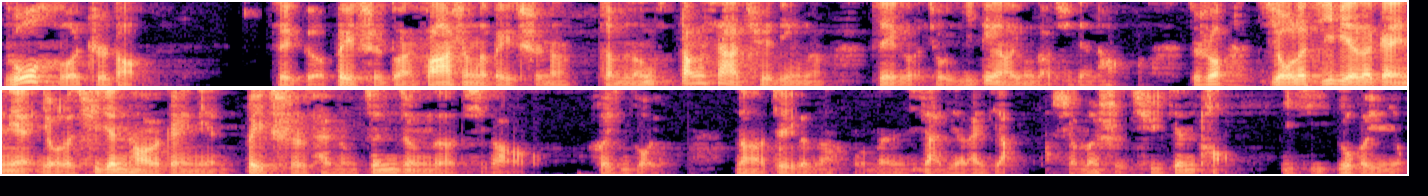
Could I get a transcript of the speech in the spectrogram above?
如何知道这个背驰段发生了背驰呢？怎么能当下确定呢？这个就一定要用到区间套。就是说，有了级别的概念，有了区间套的概念，背驰才能真正的起到核心作用。那这个呢，我们下节来讲什么是区间套以及如何运用。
